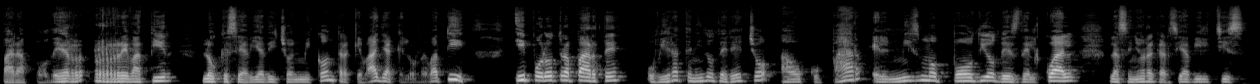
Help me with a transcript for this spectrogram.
para poder rebatir lo que se había dicho en mi contra, que vaya que lo rebatí. Y por otra parte, hubiera tenido derecho a ocupar el mismo podio desde el cual la señora García Vilchis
